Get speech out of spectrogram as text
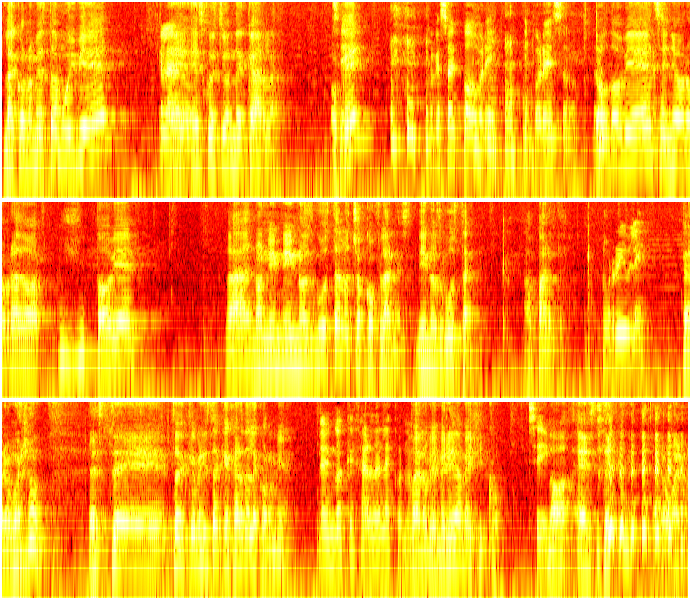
la economía está muy bien. Claro. Eh, es cuestión de Carla. ¿Ok? Sí. Porque soy pobre y por eso. Todo bien, señor Obrador. Todo bien. ¿Ah? No, ni, ni nos gustan los chocoflanes. Ni nos gustan. Aparte. Horrible. Pero bueno. Este. Entonces, que viniste a quejar de la economía. Vengo a quejar de la economía. Bueno, bienvenida a México. Sí. ¿No? Este. Pero bueno.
